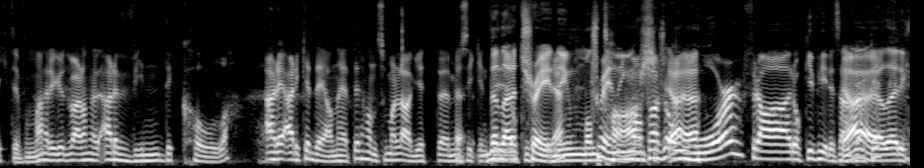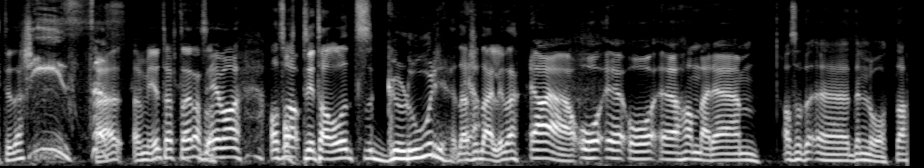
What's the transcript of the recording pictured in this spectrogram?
viktige for meg. Herregud, hva er det han heter? Er det Vin Dicola? Er det, er det ikke det han heter? Han som har laget uh, musikken Den til der Rocky 4? training-montage. Training-montage Ja, ja. og War fra Rocky Ja, ja, 4-soundtracket. ja, det er riktig, det. Jesus! Er, det er mye tøft der, altså. Altså 80-tallets glor. Det er så deilig, det. Ja, ja, ja. Og, eh, og eh, han derre Altså, eh, den låta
